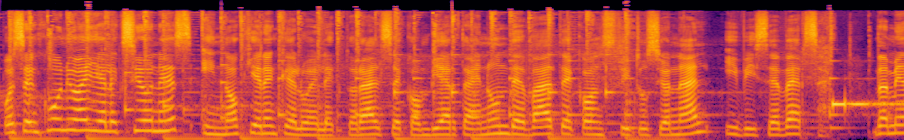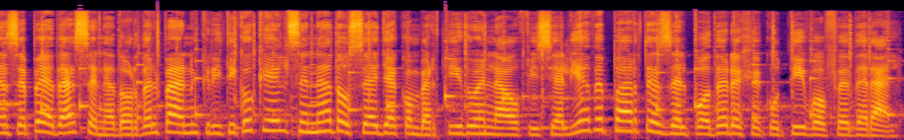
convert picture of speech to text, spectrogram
pues en junio hay elecciones y no quieren que lo electoral se convierta en un debate constitucional y viceversa. Damián Cepeda, senador del PAN, criticó que el Senado se haya convertido en la oficialía de partes del Poder Ejecutivo Federal,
